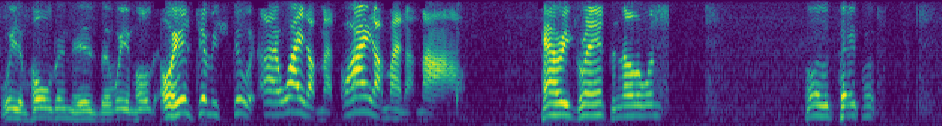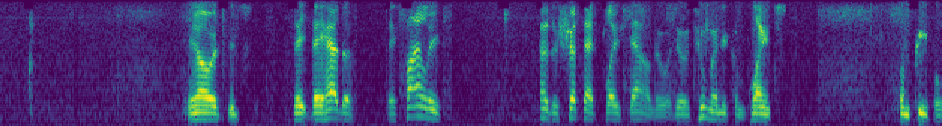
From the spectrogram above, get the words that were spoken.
William Holden, here's uh, William Holden. Oh, here's Jimmy Stewart. All right, wait a minute. Wait a minute now. Cary Grant, another one. Toilet paper. You know, it's, it's they they had to they finally had to shut that place down. There were, there were too many complaints from people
